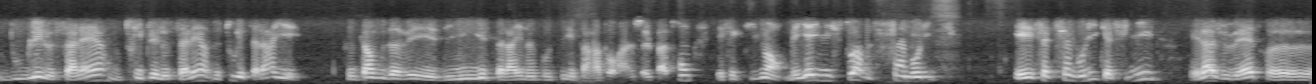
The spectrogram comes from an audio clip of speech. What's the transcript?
doubler le salaire ou tripler le salaire de tous les salariés. Parce que quand vous avez des milliers de salariés d'un côté par rapport à un seul patron, effectivement. Mais il y a une histoire de symbolique. Et cette symbolique, elle finit, et là je vais être, euh,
